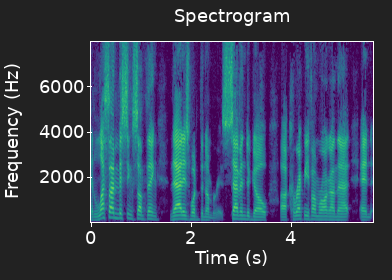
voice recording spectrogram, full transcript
Unless I'm missing something, that is what the number is. Seven to go. Uh, correct me if I'm wrong on that. And,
